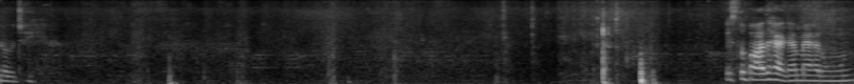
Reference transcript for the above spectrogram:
ਲਓ ਜੀ। ਤੋਂ ਬਾਅਦ ਹੈਗਾ ਮਹਿਰੂਨ।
